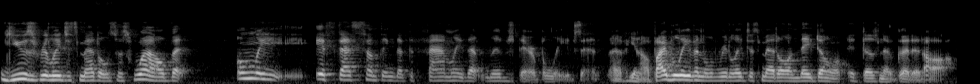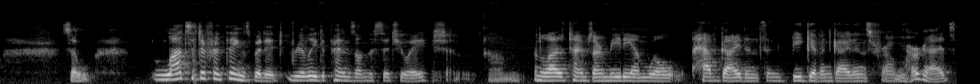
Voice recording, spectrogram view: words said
use religious medals as well, but only if that's something that the family that lives there believes in. You know, if I believe in a religious medal and they don't, it does no good at all. So, lots of different things, but it really depends on the situation. Um, and a lot of times, our medium will have guidance and be given guidance from her guides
